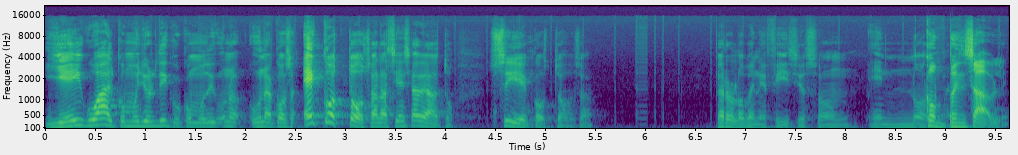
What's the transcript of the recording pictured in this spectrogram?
Y es igual, como yo le digo, como digo una, una cosa. ¿Es costosa la ciencia de datos? Sí, es costosa. pero los beneficios son enormes. Compensable.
